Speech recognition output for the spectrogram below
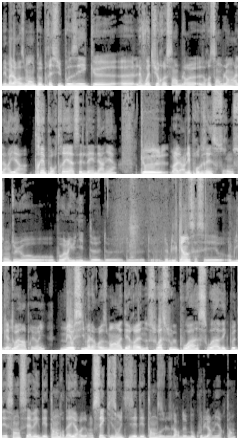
Mais malheureusement, on peut présupposer que euh, la voiture ressemble ressemblant à l'arrière très pour trait à celle de l'année dernière, que voilà, les progrès seront sont dus au, au Power Unit de, de, de, de 2015, ça c'est obligatoire a priori, mais aussi malheureusement à des runs soit sous le poids, soit avec peu d'essence et avec des tendres. D'ailleurs, on sait qu'ils ont utilisé des tendres lors de beaucoup de leurs meilleurs temps.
